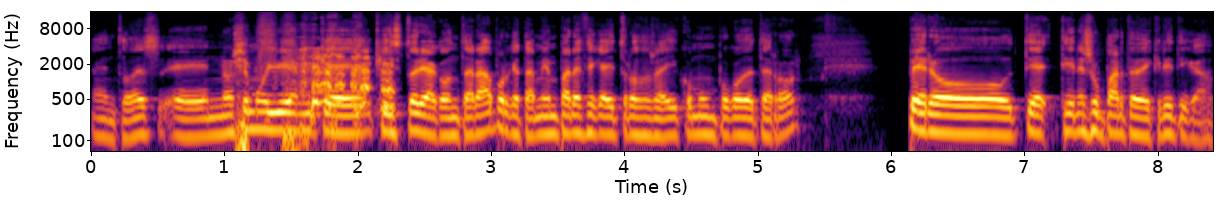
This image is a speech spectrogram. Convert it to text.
Entonces, eh, no sé muy bien qué, qué historia contará, porque también parece que hay trozos ahí como un poco de terror. Pero tie- tiene su parte de crítica,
